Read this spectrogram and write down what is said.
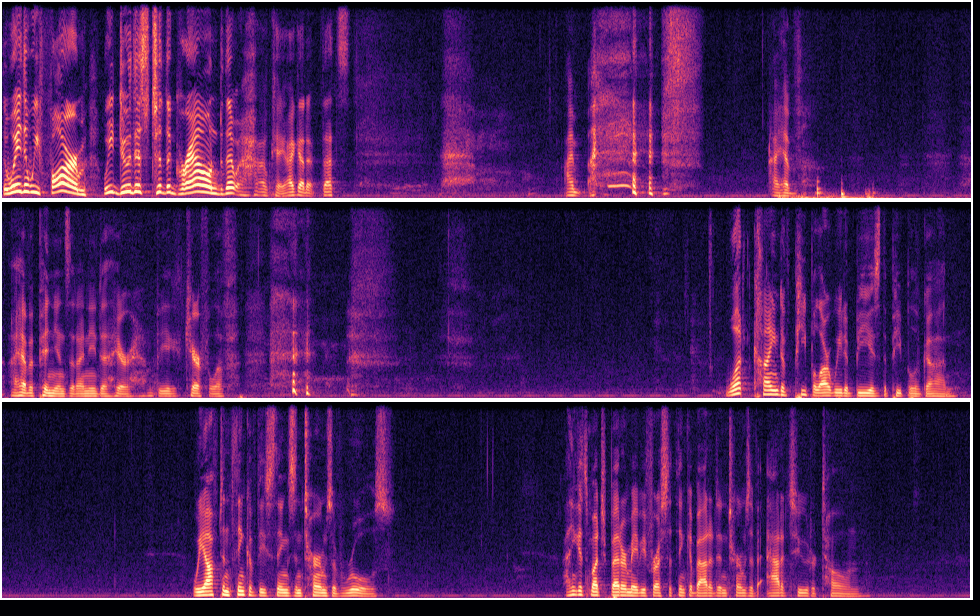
The way that we farm, we do this to the ground. That okay, I got it. That's I'm. I have. I have opinions that I need to hear careful of. what kind of people are we to be as the people of God? We often think of these things in terms of rules. I think it's much better, maybe, for us to think about it in terms of attitude or tone.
